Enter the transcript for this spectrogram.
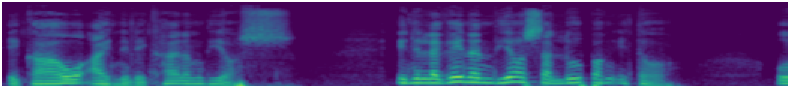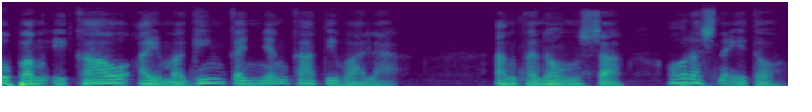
ikaw ay nilikha ng Diyos. Inilagay ng Diyos sa lupang ito upang ikaw ay maging kanyang katiwala. Ang tanong sa oras na ito,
